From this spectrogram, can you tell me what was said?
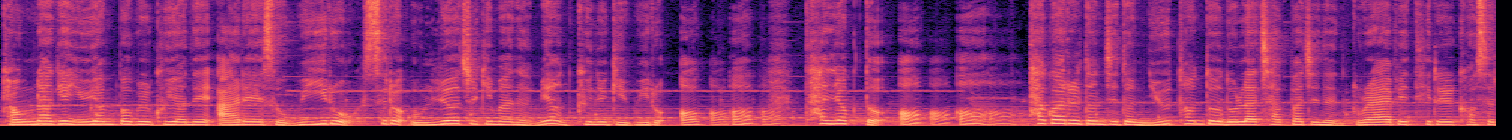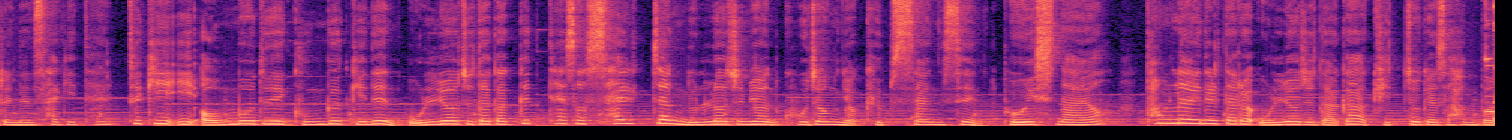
경락의 유연법을 구현해 아래에서 위로 쓸어 올려주기만 하면 근육이 위로 up, up, 탄력도 up, up. 사과를 던지던 뉴턴도 놀라 자빠지는 gravity를 거스르는 사기템. 특히 이 up 모드의 궁극기는 올려주다가 끝에서 살짝 눌러주면 고정력 급상승. 보이시나요? 턱 라인을 따라 올려주다가 귀 쪽에서 한번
